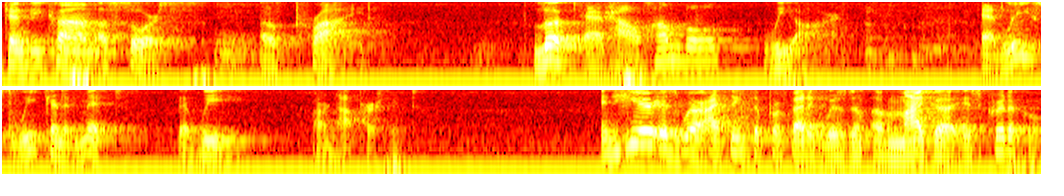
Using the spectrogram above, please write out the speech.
can become a source of pride. Look at how humble we are. At least we can admit that we are not perfect. And here is where I think the prophetic wisdom of Micah is critical.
